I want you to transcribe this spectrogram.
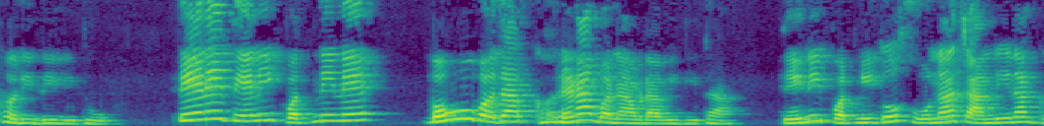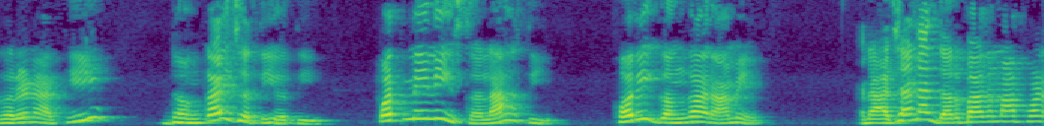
ખરીદી લીધું. તેણે તેની પત્નીને બહુ બધા ઘરેણાં બનાવડાવી દીધા. તેની પત્ની તો સોના ચાંદીના ઘરેણાથી ઢંકાઈ જતી હતી. પત્નીની સલાહથી ફરી ગંગારામે રાજાના દરબારમાં પણ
